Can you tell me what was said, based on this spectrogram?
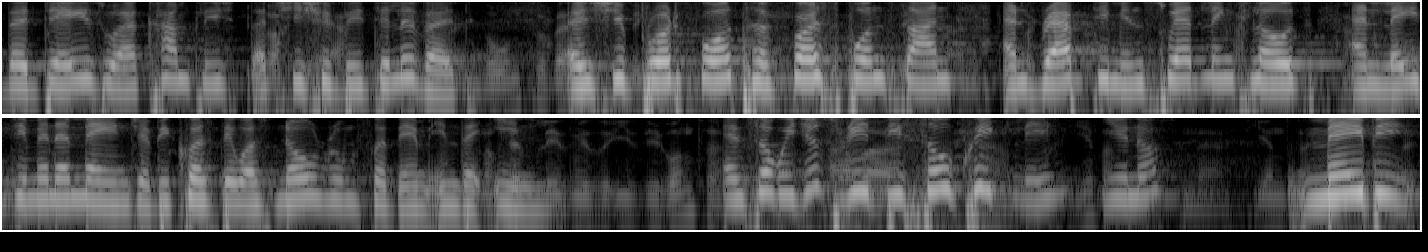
the days were accomplished that she should be delivered. And she brought forth her firstborn son and wrapped him in swaddling clothes and laid him in a manger because there was no room for them in the inn. lesen wir so easy runter. And so we just read this so quickly, you know. In der 34. Maybe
